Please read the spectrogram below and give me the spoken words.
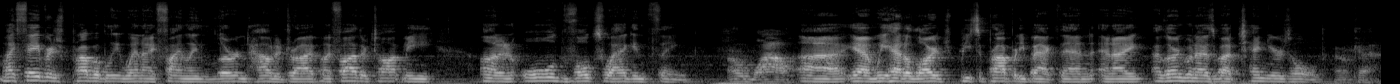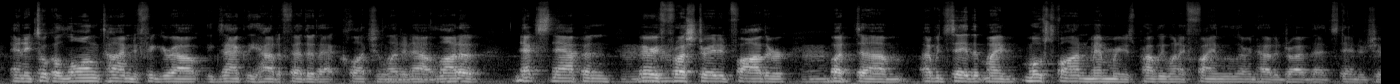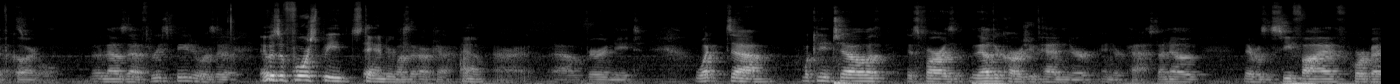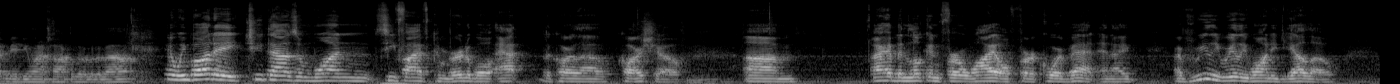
my favorite is probably when I finally learned how to drive. My father taught me on an old Volkswagen thing. Oh wow! Uh, yeah, and we had a large piece of property back then, and I, I learned when I was about 10 years old. Okay, And it took a long time to figure out exactly how to feather that clutch and let it out. A lot of neck snapping, very frustrated father. But um, I would say that my most fond memory is probably when I finally learned how to drive that standard shift That's car. cool. Now, was that a three speed or was it? It was a four-speed standard. Was it okay? Yeah. All right. Uh, very neat. What um, What can you tell as far as the other cars you've had in your in your past? I know there was a C5 Corvette. Maybe you want to talk a little bit about. Yeah, we bought a 2001 C5 convertible at the Carlisle Car Show. Um, I had been looking for a while for a Corvette, and I, I really, really wanted yellow.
